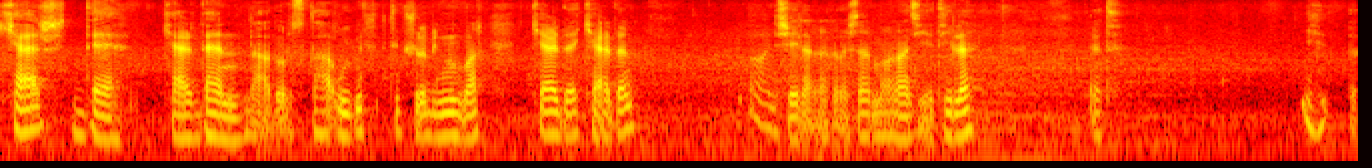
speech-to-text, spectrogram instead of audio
kerde kerden daha doğrusu daha uygun. Çünkü şurada bir nun var. Kerde kerden. Aynı şeyler arkadaşlar manaciyetiyle. Evet. İh- e,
